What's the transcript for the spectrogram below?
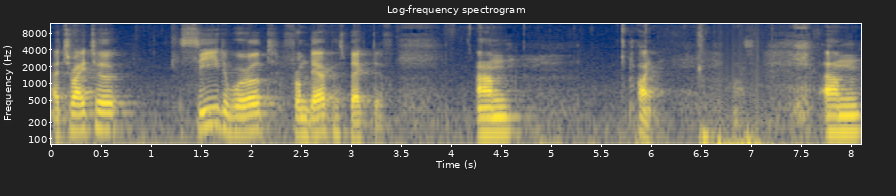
I try to see the world from their perspective. Um, hi. Um,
